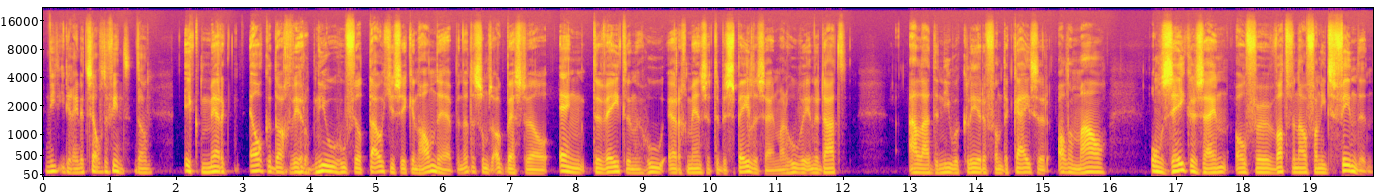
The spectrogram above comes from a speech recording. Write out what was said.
niet iedereen hetzelfde vindt dan. Ik merk elke dag weer opnieuw hoeveel touwtjes ik in handen heb. En dat is soms ook best wel eng te weten hoe erg mensen te bespelen zijn. Maar hoe we inderdaad, à la de nieuwe kleren van de keizer, allemaal onzeker zijn over wat we nou van iets vinden.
